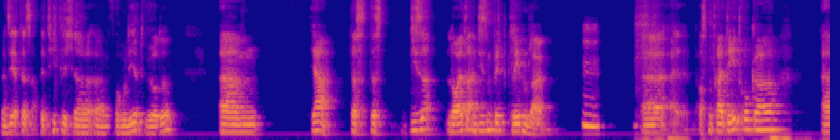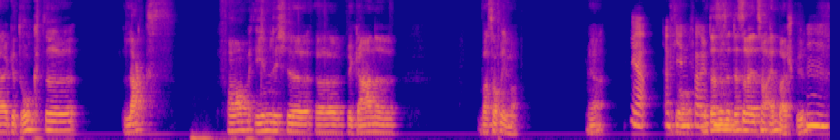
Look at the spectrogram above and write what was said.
wenn sie etwas appetitlicher äh, formuliert würde, ähm, ja, dass, dass diese Leute an diesem Bild kleben bleiben. Mhm. Äh, aus einem 3D-Drucker äh, gedruckte Lachs, formähnliche, äh, vegane, was auch immer. Ja, ja auf so. jeden Fall. Und das ist, mhm. das ist jetzt nur ein Beispiel. Mhm.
